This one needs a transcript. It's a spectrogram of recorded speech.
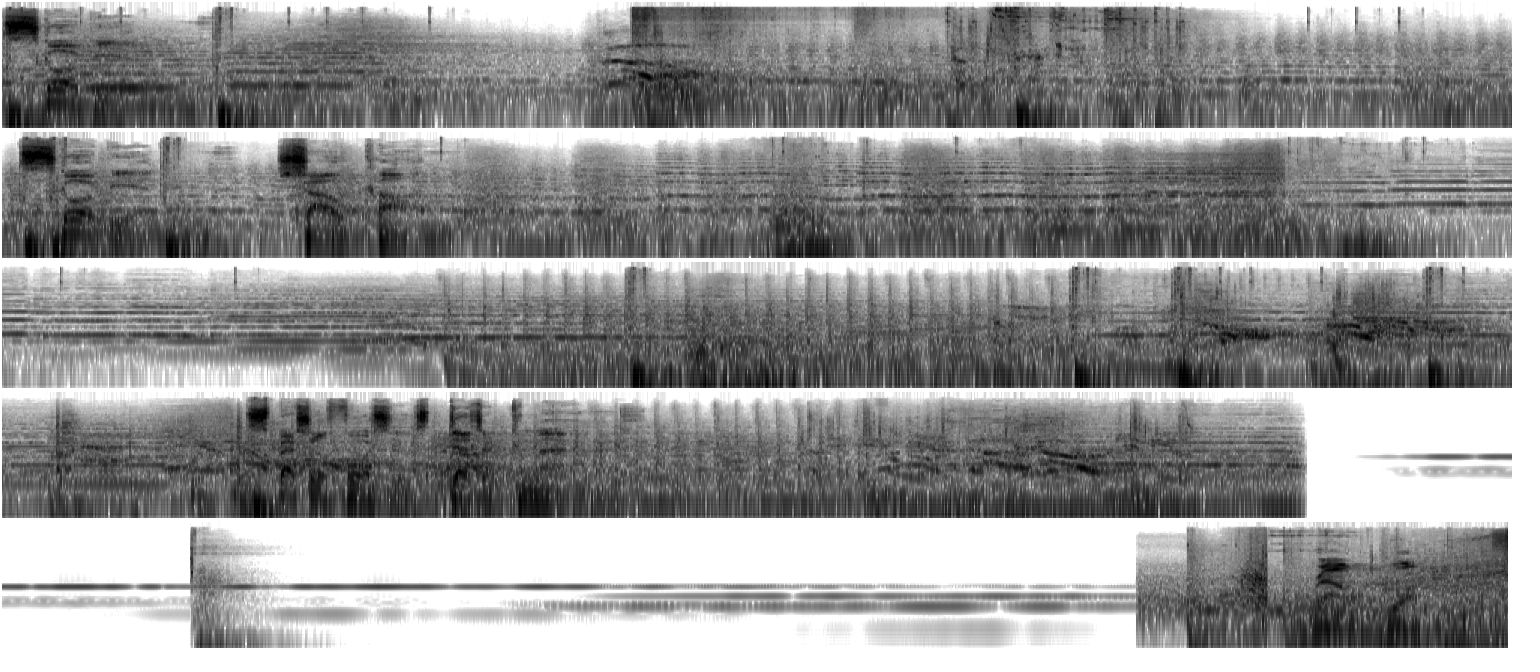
Scorpion. Scorpion. Shao Kahn. Special Forces Desert Command.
